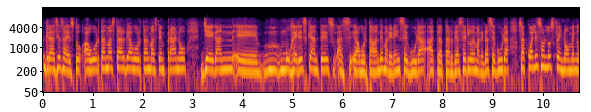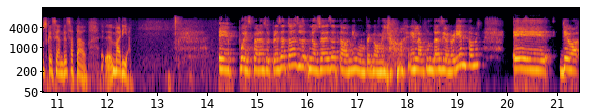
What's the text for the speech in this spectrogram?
gracias a esto abortan más tarde, abortan más temprano, llegan eh, mujeres que antes abortaban de manera insegura a tratar de hacerlo de manera segura. O sea, ¿cuáles son los fenómenos que se han desatado? Eh, María. Eh, pues para sorpresa de todas, no se ha desatado ningún fenómeno en la Fundación Oriéntame. lleva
